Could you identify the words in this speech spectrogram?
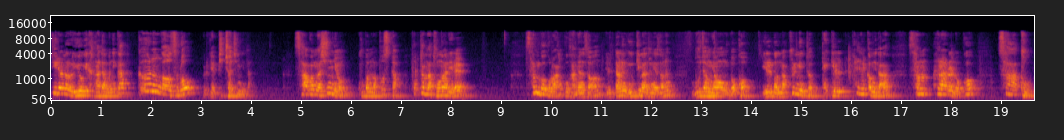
뛰려는 의욕이 강하다 보니까 끄는 것으로 이렇게 비춰집니다. 4번마 신유, 9번마 포스타, 폭탄마 두 마리를 삼복으로 안고 가면서 일단은 인기마 중에서는 무정영 놓고 1번마 쿨민트 대길 팔릴 겁니다. 3 하나를 놓고 4, 9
